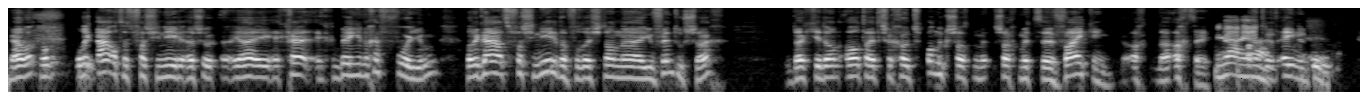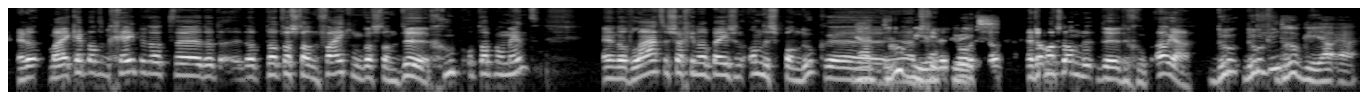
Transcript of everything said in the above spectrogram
Ja, wat, wat, wat ik daar altijd fascinerend... eh, eh, ja, ik, ga, ik ben je nog even voor, Jeroen. Wat ik daar altijd fascinerend aan vond, als je dan eh, Juventus zag... dat je dan altijd zo'n groot spandoek zag met, zag met Viking daarachter. daarachter. ja, ja. achter het ene doel. En dat, maar ik heb altijd begrepen dat, dat, dat dat was dan Viking was dan de groep op dat moment. En dat later zag je dan opeens een ander spandoek. Ja, Droegie. En dat was dan de, de, de groep. Oh ja, Dro Droegie? Droegie, ja, ja.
